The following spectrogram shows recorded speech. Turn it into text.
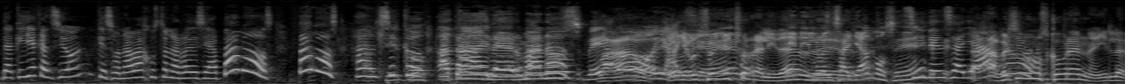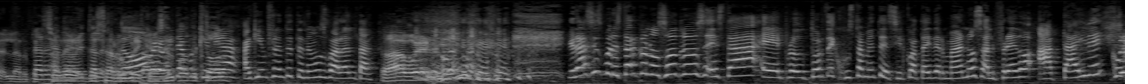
de aquella canción que sonaba justo en la radio? Decía, vamos, vamos al circo Atay de hermanos. Vean, Wow. Oye, un sueño hecho realidad. Y ni lo eh. ensayamos, ¿eh? sin ensayar. A, ver si no nos cobran ahí la, la repetición La de, ahorita de esa No, pero ahorita porque mira, aquí enfrente tenemos Baralta. Ah, bueno. Gracias por estar con nosotros. Está el productor de justamente de Circo Atay de Hermanos, Alfredo Ataide. ¿Cómo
